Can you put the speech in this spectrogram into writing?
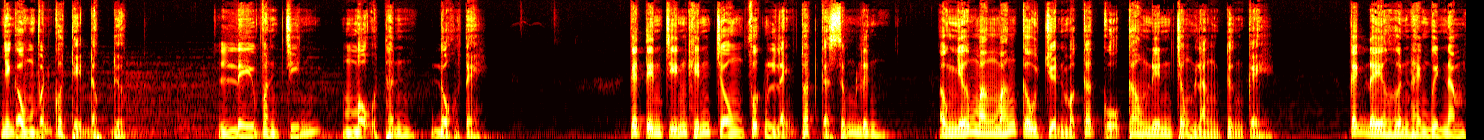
Nhưng ông vẫn có thể đọc được. Lê Văn Chín Mậu Thân Đổ Tể. Cái tên chín khiến chồng Phước lạnh toát cả sống lưng. Ông nhớ mang máng câu chuyện mà các cụ cao niên trong làng từng kể. Cách đây hơn 20 năm,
